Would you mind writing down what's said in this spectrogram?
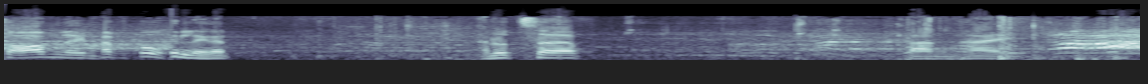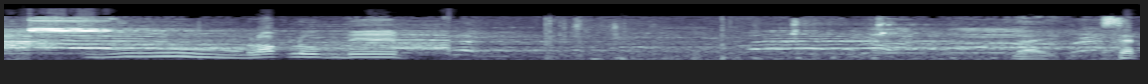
ซ้อมเลยครับโอ้ขึ้นเลยครับอนุษเซิร์ฟตั้งให้อืมบล็อกลูกนี้ได้เซต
